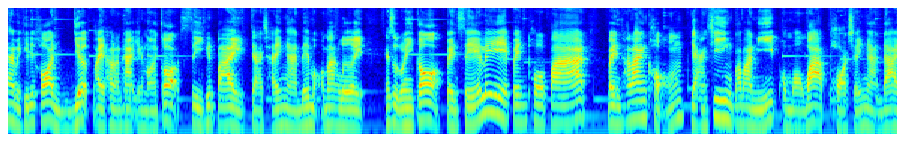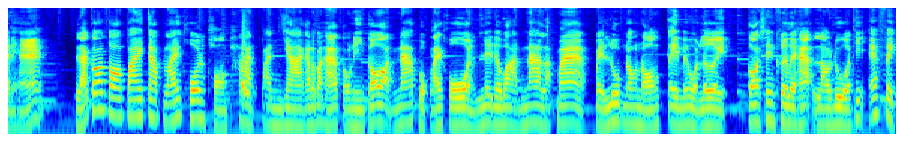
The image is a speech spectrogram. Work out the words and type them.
ดาเมจคิทคอนเยอะไปเท่านั้นฮะ อย่างน้อยก็ 4 ขึ้นไปจะใช้งานได้เหมาะมากเลย ในส่วนตรงนี้ก็เป็นเซเล่เป็นโทปาร์เป็นทางด้านของอย่างชิงประมาณนี้ผมมองว่าพอใช้งานได้นะฮะ แล้วก็ต่อไปกับไลโคนของผาดปัญญากันนะฮะตรงนี้ก็หน้าปกไลโคนเรียกได้ว่าน่ารักมาก เป็นรูปน้องๆ เต็มไปหมดเลย ก็เช่นเคยเลยฮะ เราดูกันที่เอฟเฟก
